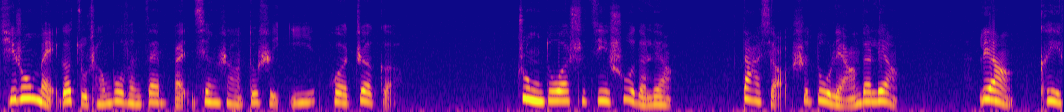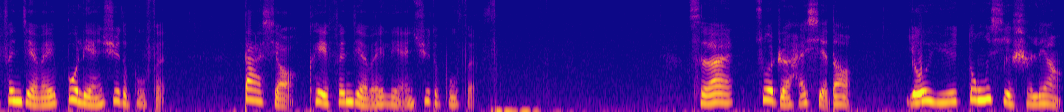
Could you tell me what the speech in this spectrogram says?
其中每个组成部分在本性上都是一或这个。众多是计数的量，大小是度量的量。量可以分解为不连续的部分，大小可以分解为连续的部分。此外，作者还写道。由于东西是量，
